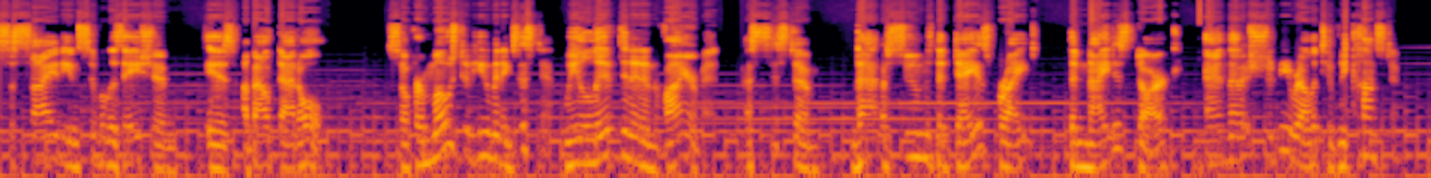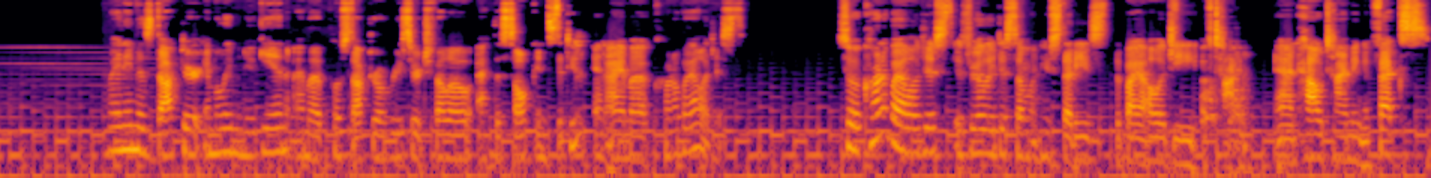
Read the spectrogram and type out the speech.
society and civilization is about that old. So, for most of human existence, we lived in an environment, a system that assumes the day is bright, the night is dark, and that it should be relatively constant. My name is Dr. Emily Manoogian. I'm a postdoctoral research fellow at the Salk Institute, and I am a chronobiologist. So, a chronobiologist is really just someone who studies the biology of time and how timing affects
